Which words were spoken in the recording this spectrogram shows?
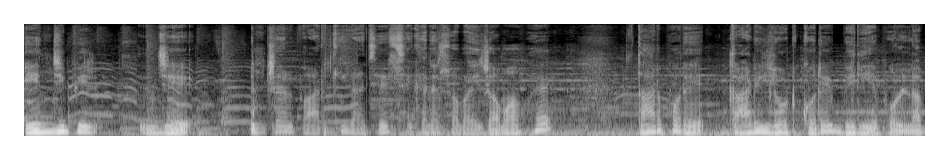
এনজিপির যে পার্কিং আছে সেখানে সবাই জমা হয়ে তারপরে গাড়ি লোড করে বেরিয়ে পড়লাম।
